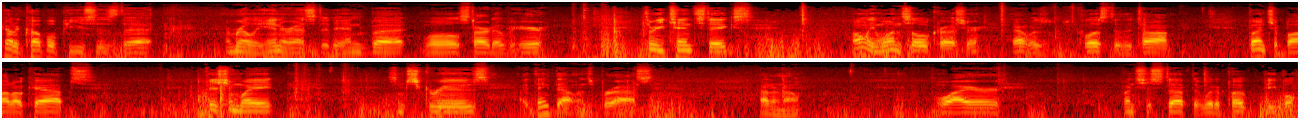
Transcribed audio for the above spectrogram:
Got a couple pieces that I'm really interested in, but we'll start over here. Three tent stakes, only one soul crusher. That was close to the top. Bunch of bottle caps, fishing weight, some screws. I think that one's brass. I don't know. Wire, bunch of stuff that would have poked people.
